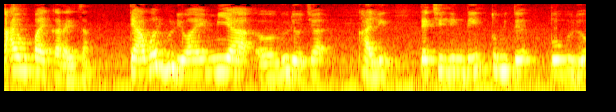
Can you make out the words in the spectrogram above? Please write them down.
काय उपाय करायचा? त्यावर व्हिडिओ आहे. मी या व्हिडिओच्या खाली त्याची लिंक देईल तुम्ही ते तो व्हिडिओ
